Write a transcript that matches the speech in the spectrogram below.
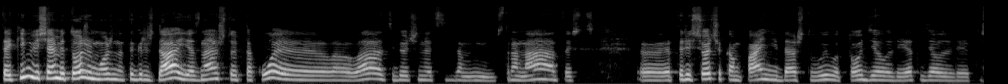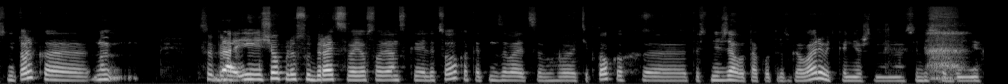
такими вещами тоже можно, ты говоришь, да, я знаю, что это такое, ла-ла-ла, тебе очень нравится там страна, то есть э, это research компании, да, что вы вот то делали, это делали, то есть не только, ну, Супер. Да, и еще плюс убирать свое славянское лицо, как это называется в ТикТоках. Э, то есть нельзя вот так вот разговаривать, конечно, на собеседованиях.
